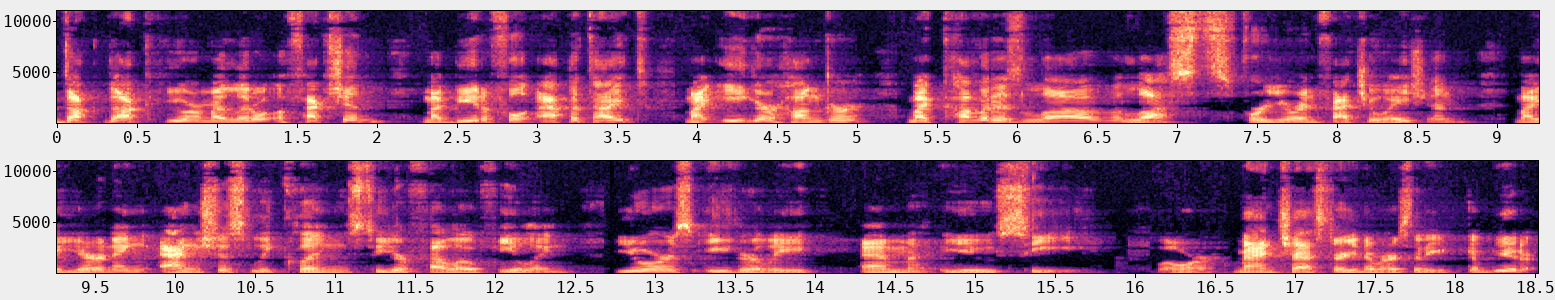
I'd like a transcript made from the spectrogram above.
Duck, duck, you are my little affection, my beautiful appetite, my eager hunger, my covetous love lusts for your infatuation, my yearning anxiously clings to your fellow feeling. Yours eagerly, MUC, or Manchester University Computer.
